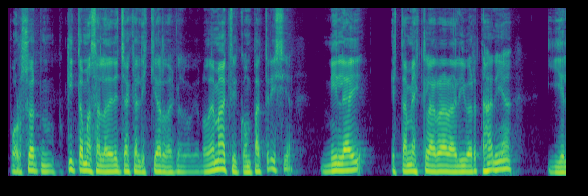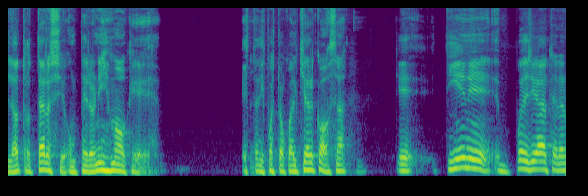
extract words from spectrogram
por suerte un poquito más a la derecha que a la izquierda que el gobierno de Macri, con Patricia, Milei, esta mezcla rara libertaria, y el otro tercio, un peronismo que está dispuesto a cualquier cosa, que tiene, puede llegar a tener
